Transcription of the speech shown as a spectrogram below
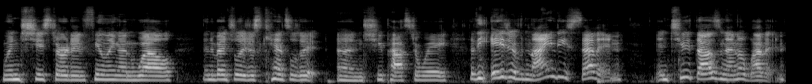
when she started feeling unwell and eventually just canceled it and she passed away at the age of 97 in 2011.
